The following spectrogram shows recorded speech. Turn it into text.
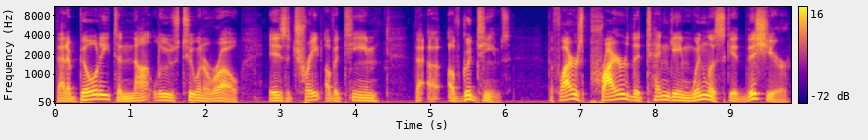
That ability to not lose two in a row is a trait of a team that uh, of good teams. The Flyers prior to the 10-game winless skid this year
